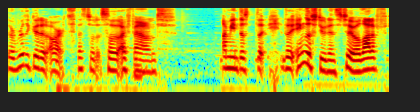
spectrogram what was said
they're really good at art. That's what. It, so I found. I mean, the, the the English students too. A lot of.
